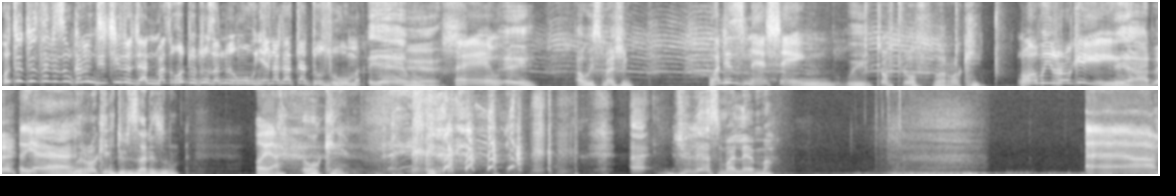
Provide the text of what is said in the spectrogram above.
uthuthuzani zimkhana nditshilo njani mazi uthuthuzani ngunyana katata uzuma yebo ewe Yes. Hey, are we smashing? what is smashing We tough tough. We're rocking. oh we rocking Yeah, ne? yeah we rocking to zane Zuma. oh yeah Okay. uh, Julius Malema. Uh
